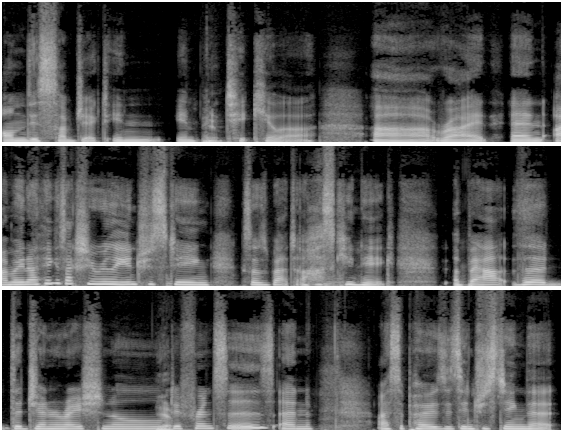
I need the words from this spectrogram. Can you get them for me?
on this subject in in particular, uh, right? And I mean, I think it's actually really interesting because I was about to ask you, Nick, about the the generational yep. differences, and I suppose it's interesting that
